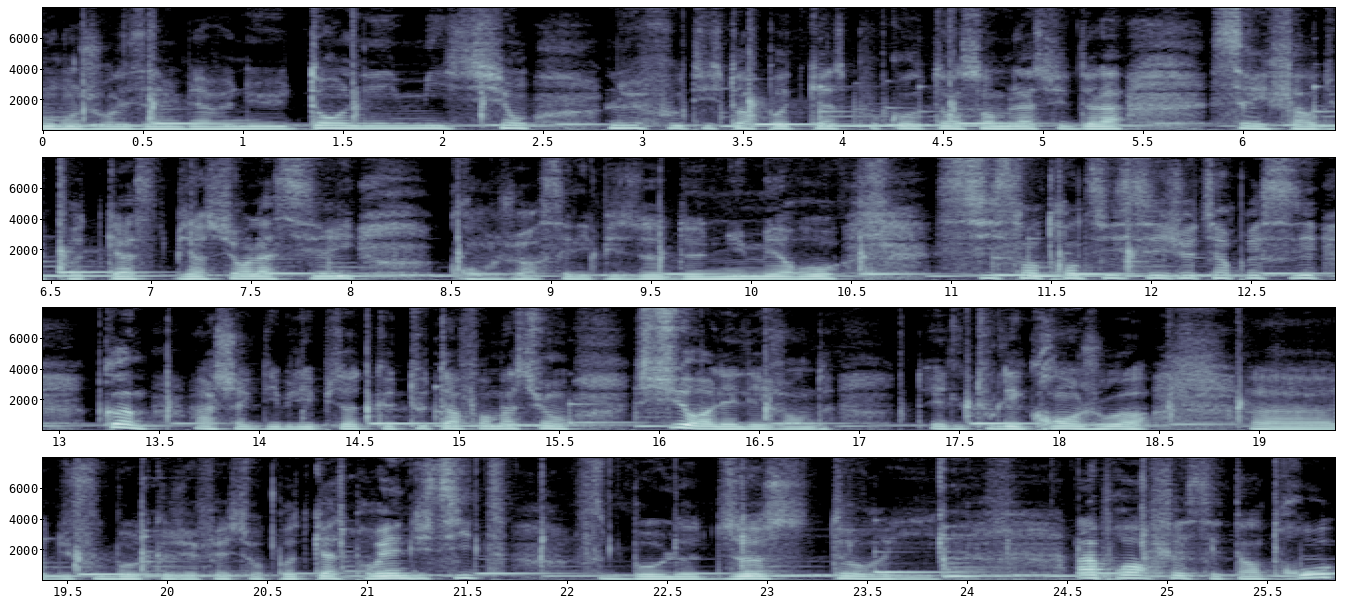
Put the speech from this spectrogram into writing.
Bonjour les amis, bienvenue dans l'émission Le Foot Histoire Podcast pour compter ensemble la suite de la série phare du podcast. Bien sûr la série Grand Joueur, c'est l'épisode numéro 636 et je tiens à préciser comme à chaque début d'épisode que toute information sur les légendes et tous les grands joueurs euh, du football que j'ai fait sur le podcast proviennent du site Football The Story. Après avoir fait cette intro,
